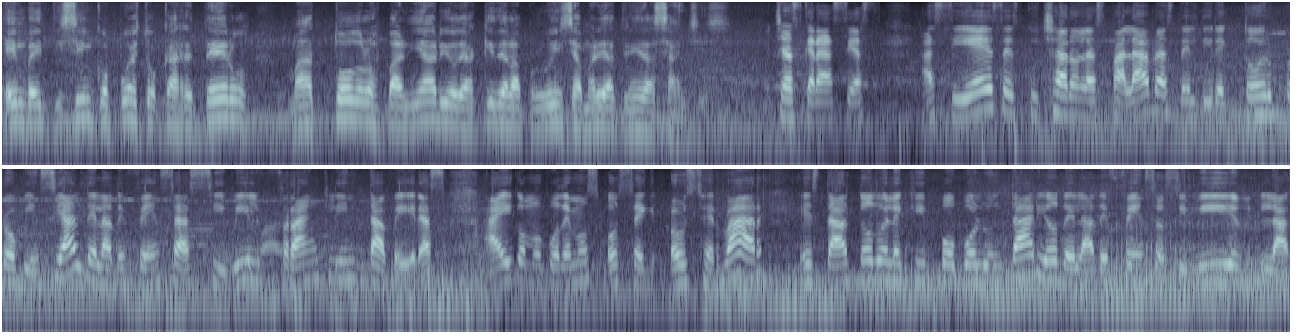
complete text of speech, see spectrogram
en 25 puestos carreteros, más todos los balnearios de aquí de la provincia María Trinidad Sánchez. Muchas gracias. Así es, escucharon las palabras del director provincial de la Defensa Civil, Franklin Taveras. Ahí, como podemos observar, está todo el equipo voluntario de la Defensa Civil, la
